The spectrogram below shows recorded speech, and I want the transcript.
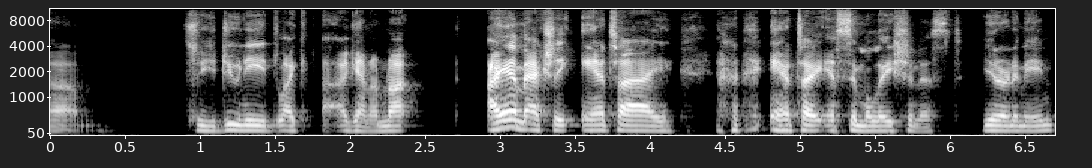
Um, so you do need like again i'm not i am actually anti anti assimilationist you know what i mean?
